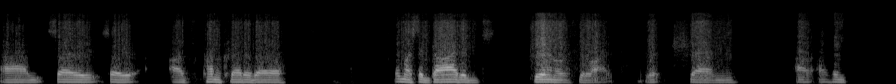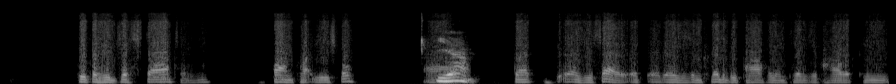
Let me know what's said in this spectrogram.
Um, so so I've kind of created a almost a guided journal, if you like, which um, I, I, think people who are just starting find quite useful. Um, yeah. But as you say, it, it is incredibly powerful in terms of how it can.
